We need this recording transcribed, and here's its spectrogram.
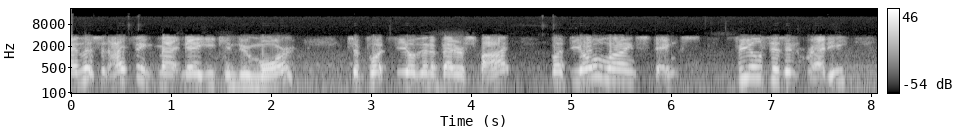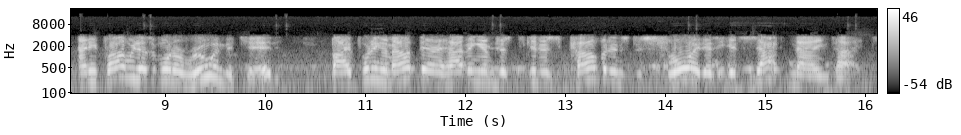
And listen, I think Matt Nagy can do more to put Fields in a better spot, but the O line stinks. Fields isn't ready, and he probably doesn't want to ruin the kid by putting him out there and having him just get his confidence destroyed as he gets sacked nine times.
